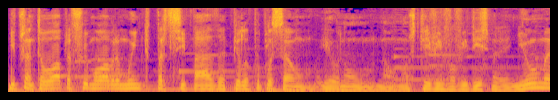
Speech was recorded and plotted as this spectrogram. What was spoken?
e, portanto, a obra foi uma obra muito participada pela população. Eu não, não, não estive envolvidíssima nenhuma,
